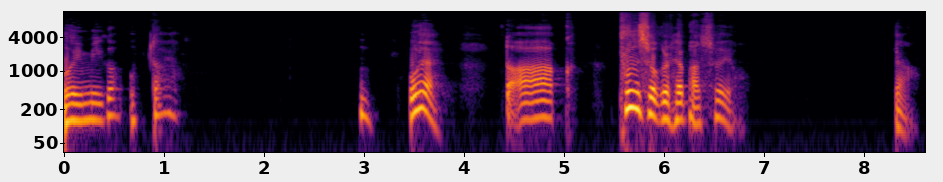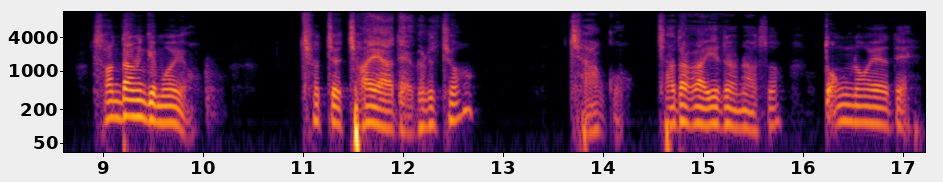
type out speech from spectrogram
의미가 없다요. 음, 왜? 딱 분석을 해봤어요. 자, 산다는 게 뭐예요? 첫째, 자야 돼. 그렇죠? 자고, 자다가 일어나서 똥 넣어야 돼.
